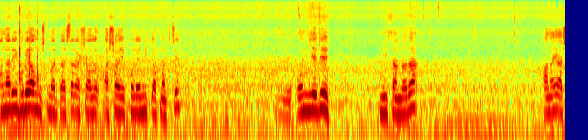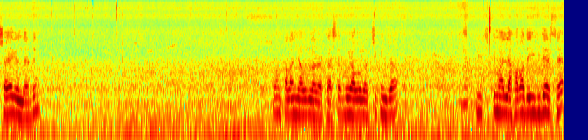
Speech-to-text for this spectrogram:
Anarıyı buraya almıştım arkadaşlar aşağı aşağıya polenlik yapmak için. Ee, 17 Nisan'da da anayı aşağıya gönderdim. Son kalan yavrular arkadaşlar. Bu yavrular çıkınca büyük ihtimalle hava da iyi giderse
